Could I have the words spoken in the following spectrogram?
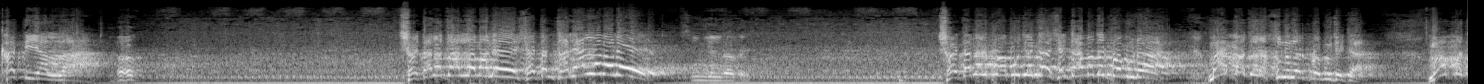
খাতি আল্লাহ। শয়তানও তো আল্লাহ মানে শয়তান কারে আল্লাহ মানে? শয়তানের প্রভু যেটা সেটা আমাদের প্রভু না। মোহাম্মদ রাসুল্লাহর প্রভু যেটা। মোহাম্মদ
